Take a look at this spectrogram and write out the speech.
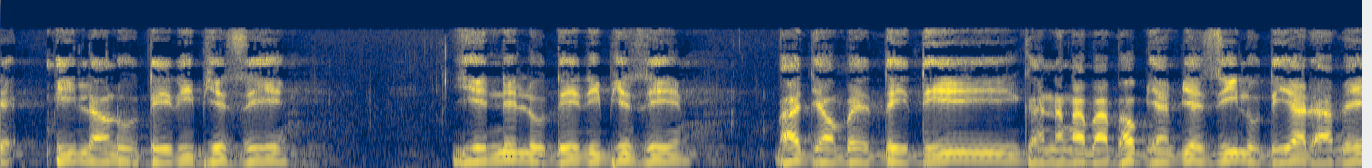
တဲ့မိလောင်လို့သေးသည်ဖြစ်စေရေနစ်လို့သေးသည်ဖြစ်စေဘာကြောင့်ပဲသိသည်ခန္ဓာ၅ပါးဖောက်ပြန်ပျက်စီးလို့တရားတာပဲ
